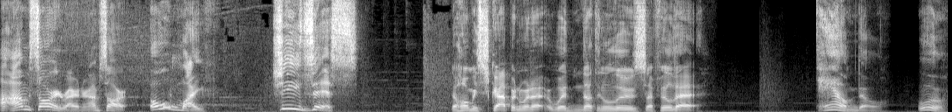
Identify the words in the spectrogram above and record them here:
I am sorry, Reiner. I'm sorry. Oh my, Jesus! The homie scrapping with uh, with nothing to lose. I feel that. Damn, though. Ooh.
